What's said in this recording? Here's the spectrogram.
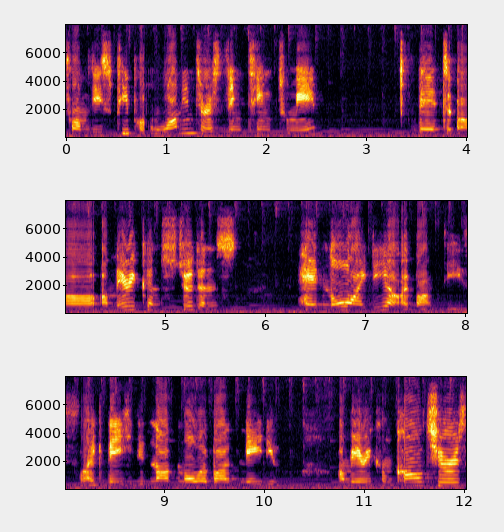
from these people. One interesting thing to me that uh, American students had no idea about these. Like they did not know about Native American cultures.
